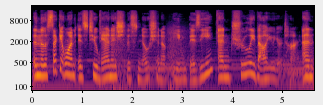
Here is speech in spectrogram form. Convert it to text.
And the second one is to manage this notion of being busy and truly value your time. And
